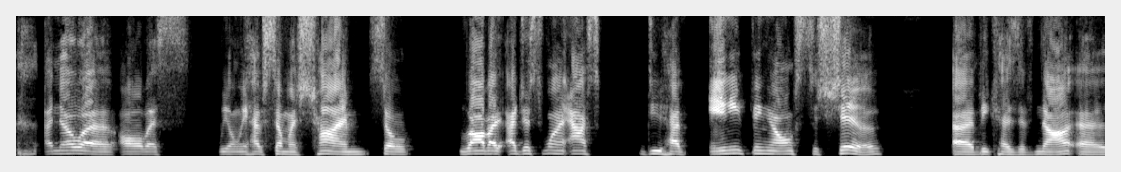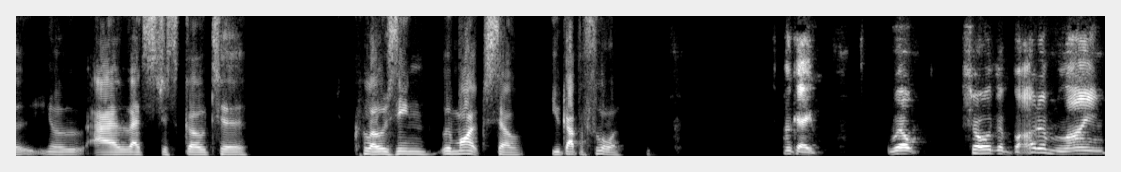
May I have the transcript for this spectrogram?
I know uh, all of us, we only have so much time. So, Rob, I, I just want to ask do you have anything else to share? Uh, because if not, uh, you know, let's just go to closing remarks. So, you got the floor. Okay. Well, so the bottom line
